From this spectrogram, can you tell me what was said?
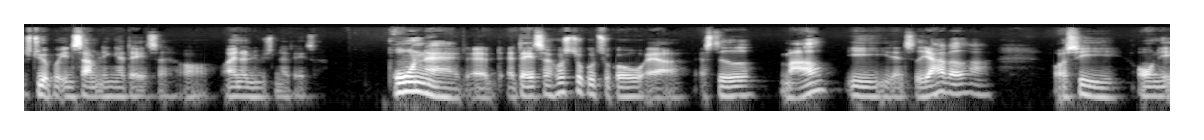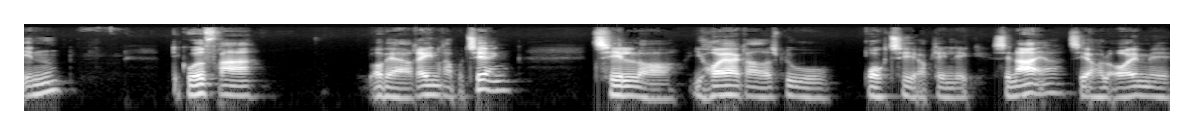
styr på indsamlingen af data og, og analysen af data. Brugen af, af, af data hos to go er, er steget meget i, i den tid, jeg har været her, også i årene inden. Det er gået fra at være ren rapportering til at i højere grad også blive brugt til at planlægge scenarier, til at holde øje med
